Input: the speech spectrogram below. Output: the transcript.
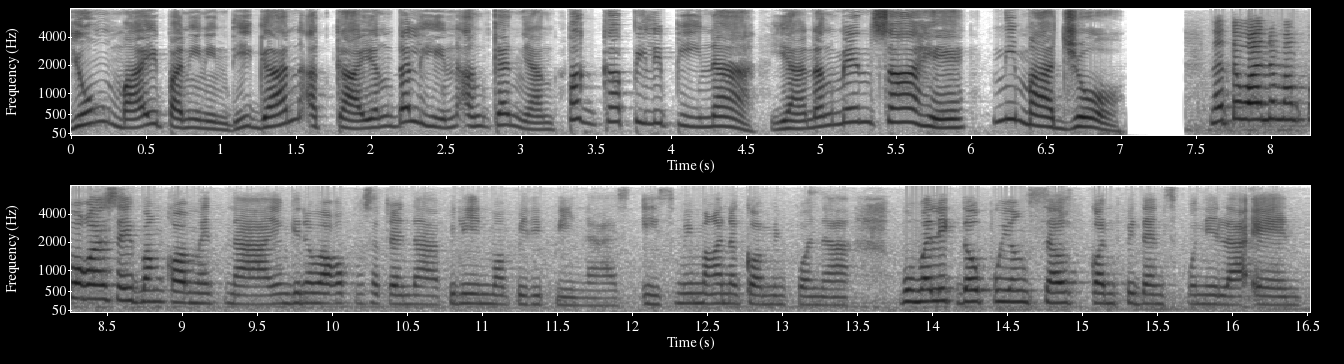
Yung may paninindigan at kayang dalhin ang kanyang pagka-Pilipina. Yan ang mensahe ni Majo. Natuwa naman po ako sa ibang comment na yung ginawa ko po sa trend na piliin mo ang Pilipinas is may mga nag-comment po na bumalik daw po yung self-confidence po nila and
